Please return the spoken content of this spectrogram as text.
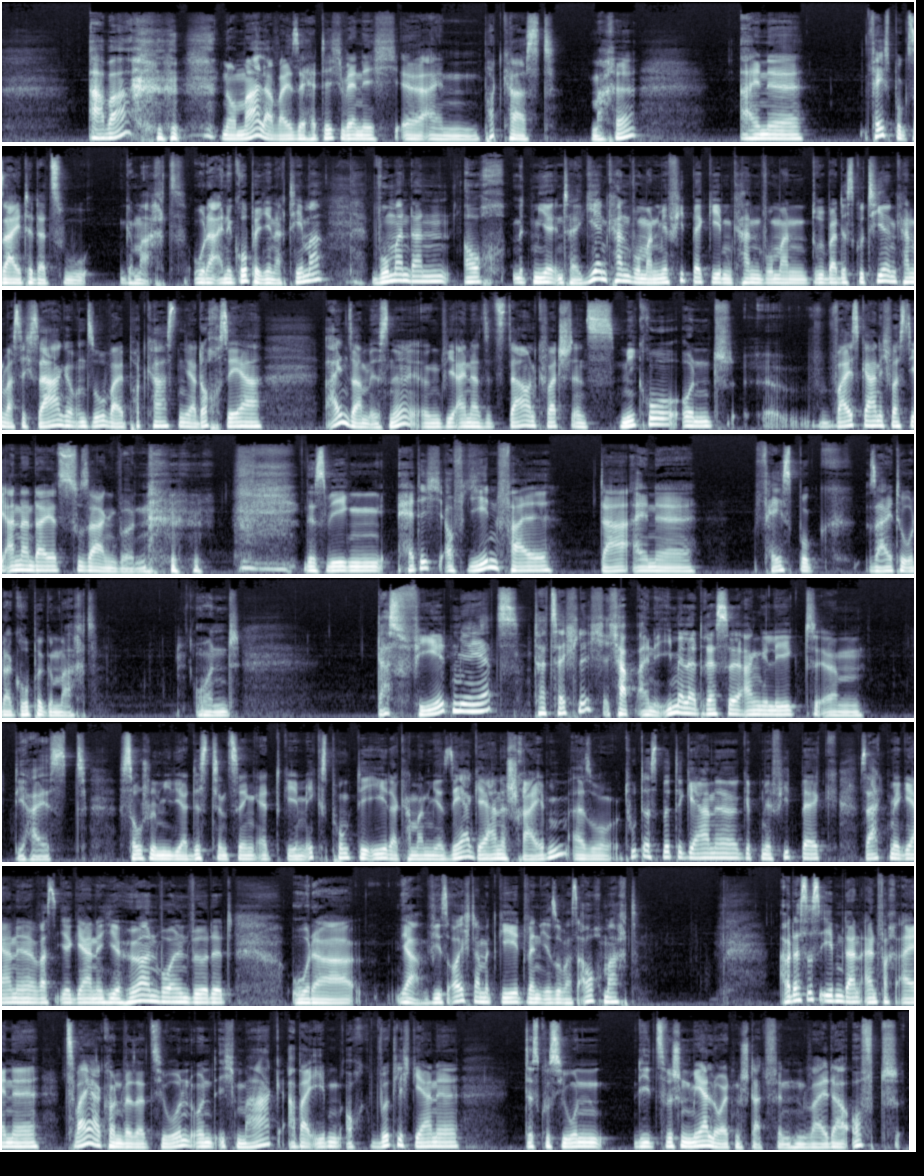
Aber normalerweise hätte ich, wenn ich äh, einen Podcast mache, eine Facebook-Seite dazu gemacht oder eine Gruppe, je nach Thema, wo man dann auch mit mir interagieren kann, wo man mir Feedback geben kann, wo man drüber diskutieren kann, was ich sage und so, weil Podcasten ja doch sehr einsam ist, ne? Irgendwie einer sitzt da und quatscht ins Mikro und äh, weiß gar nicht, was die anderen da jetzt zu sagen würden. Deswegen hätte ich auf jeden Fall da eine Facebook-Seite oder Gruppe gemacht. Und das fehlt mir jetzt tatsächlich. Ich habe eine E-Mail-Adresse angelegt, ähm, die heißt socialmediadistancing at gmx.de. Da kann man mir sehr gerne schreiben. Also tut das bitte gerne, gibt mir Feedback, sagt mir gerne, was ihr gerne hier hören wollen würdet oder ja, wie es euch damit geht, wenn ihr sowas auch macht. Aber das ist eben dann einfach eine Zweierkonversation und ich mag aber eben auch wirklich gerne Diskussionen die zwischen mehr Leuten stattfinden, weil da oft,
